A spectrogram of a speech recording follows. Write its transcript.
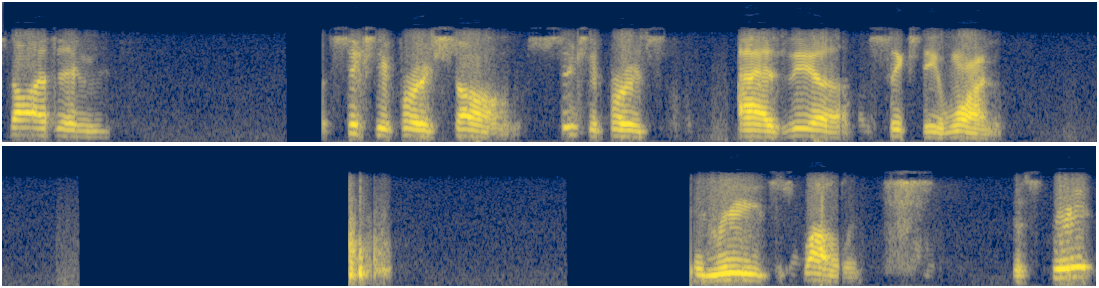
starts in the 61st Psalm, 61st Isaiah 61. It reads as following The Spirit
